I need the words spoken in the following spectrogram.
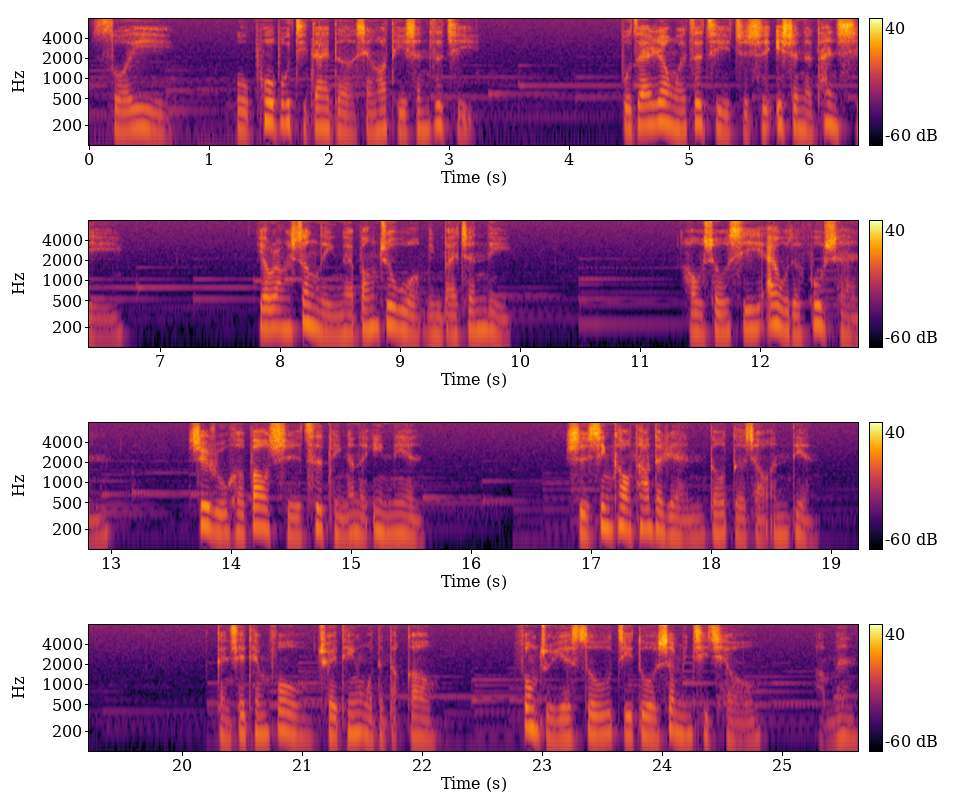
所以我迫不及待的想要提升自己，不再认为自己只是一声的叹息，要让圣灵来帮助我明白真理。好熟悉爱我的父神是如何抱持赐平安的意念，使信靠他的人都得着恩典。感谢天父垂听我的祷告，奉主耶稣基督圣名祈求，阿门。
